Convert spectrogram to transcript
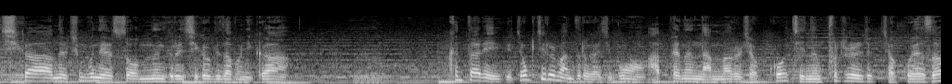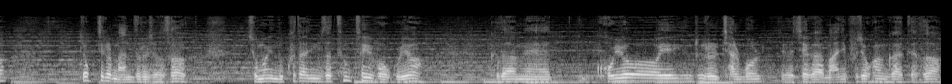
시간을 충분히 낼수 없는 그런 직업이다 보니까 어, 큰딸이 그 쪽지를 만들어가지고 앞에는 낱말을 적고 뒤는 풀을 적고 해서 쪽지를 만들어줘서 주머니 넣고 다니면서 틈틈이 보고요. 그 다음에 고요를 잘 몰, 제가 많이 부족한 것 같아서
